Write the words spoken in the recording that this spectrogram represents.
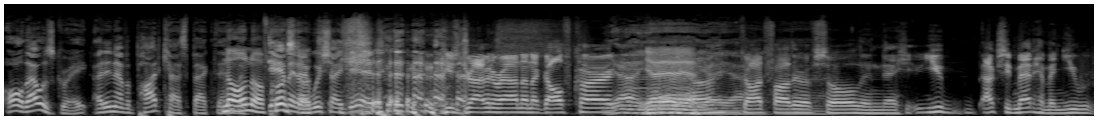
Oh, that was great. I didn't have a podcast back then. No, no, of damn course it, I wish I did. he was driving around on a golf cart. Yeah, and, yeah, yeah, yeah, know, yeah, yeah. Godfather of Soul, and uh, he, you actually met him, and you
